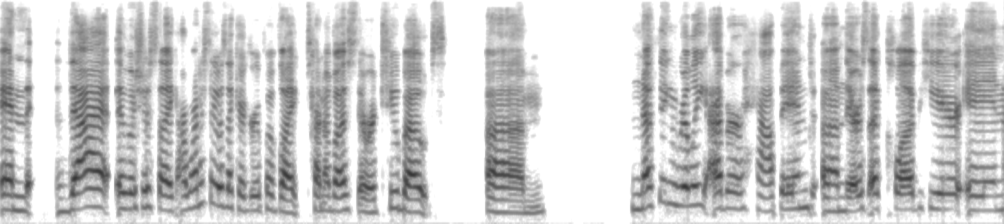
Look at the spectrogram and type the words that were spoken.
and that it was just like I want to say it was like a group of like 10 of us. There were two boats. Um, nothing really ever happened. Um, there's a club here in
